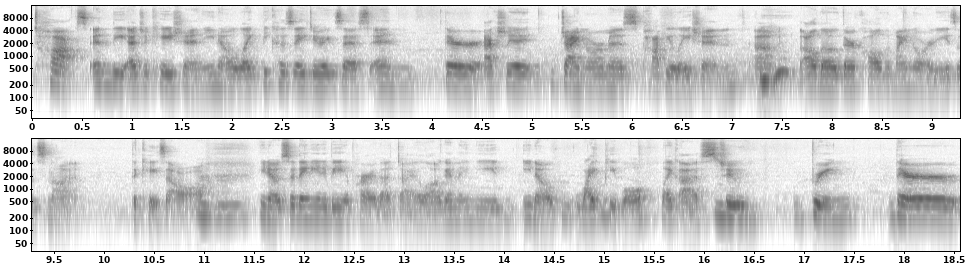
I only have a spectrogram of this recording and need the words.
talks and the education. You know, like because they do exist and they're actually a ginormous population. Um, Although they're called the minorities, it's not the case at all Mm-mm. you know so they need to be a part of that dialogue and they need you know white people like us to bring their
